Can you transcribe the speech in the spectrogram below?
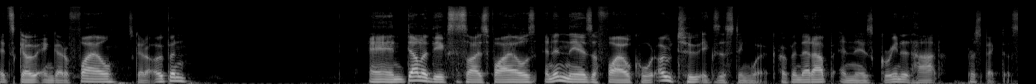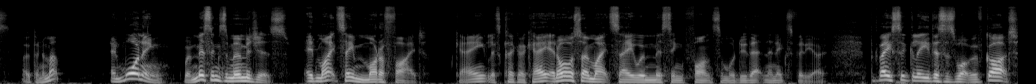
let's go and go to File, let's go to Open and download the exercise files. And in there's a file called O2 existing work. Open that up and there's green at heart prospectus. Open them up. And warning, we're missing some images. It might say modified. Okay, let's click OK. It also might say we're missing fonts and we'll do that in the next video. But basically this is what we've got.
